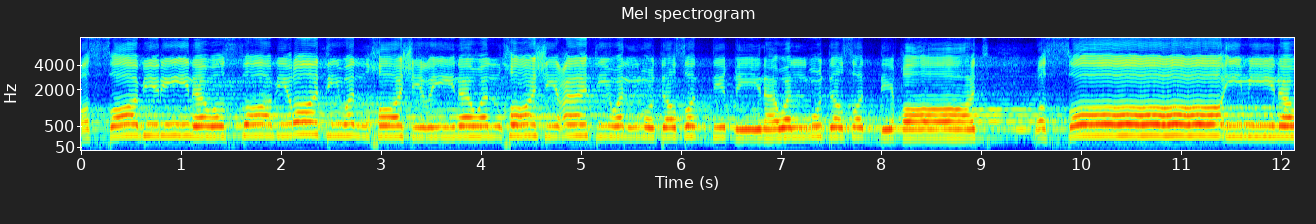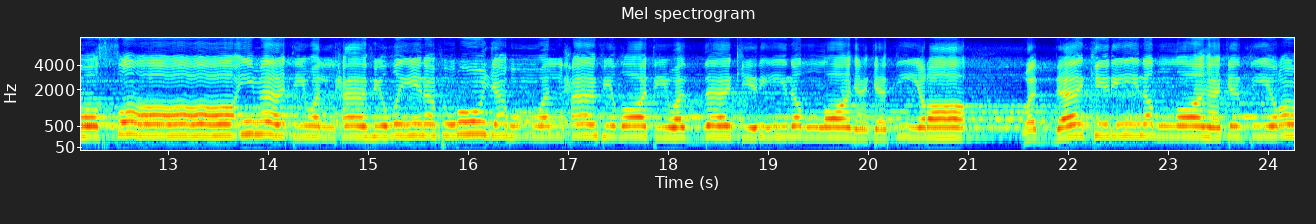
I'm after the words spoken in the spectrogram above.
والصابرين والصابرات والخاشعين والخاشعات والمتصدقين والمتصدقات والصائمين والصائمات والحافظين فروجهم والحافظات والذاكرين الله كثيرا والذاكرين الله كثيرا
